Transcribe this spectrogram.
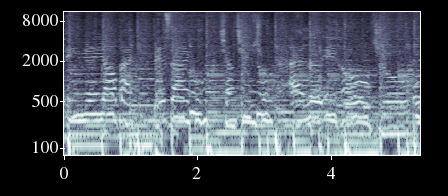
音乐摇摆。就不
